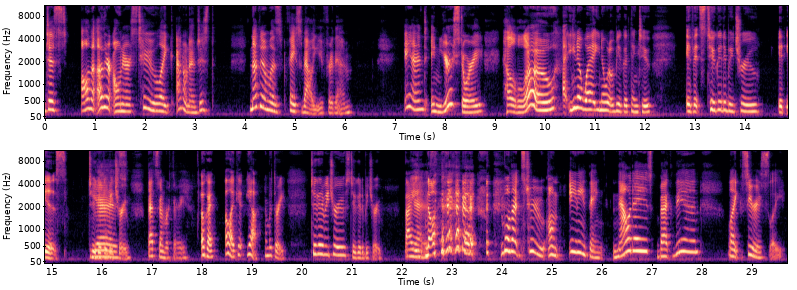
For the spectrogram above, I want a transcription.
just all the other owners too like i don't know just nothing was face value for them and in your story hello Uh, You know what? You know what would be a good thing too? If it's too good to be true, it is too good to be true. that's number three Okay, I like it. Yeah, number three. Too good to be true. It's too good to be true. Bye. Yes. No. well, that's true on anything. Nowadays, back then, like seriously,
